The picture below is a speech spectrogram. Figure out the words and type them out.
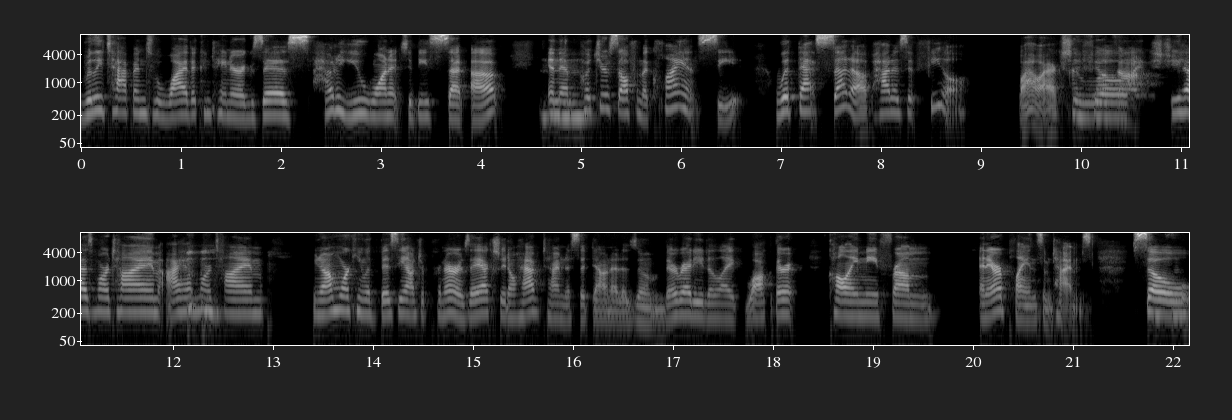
Really tap into why the container exists. How do you want it to be set up? And then mm-hmm. put yourself in the client's seat with that setup. How does it feel? Wow, I actually I feel like she has more time. I have more time. You know, I'm working with busy entrepreneurs. They actually don't have time to sit down at a Zoom. They're ready to like walk. They're calling me from an airplane sometimes. So mm-hmm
